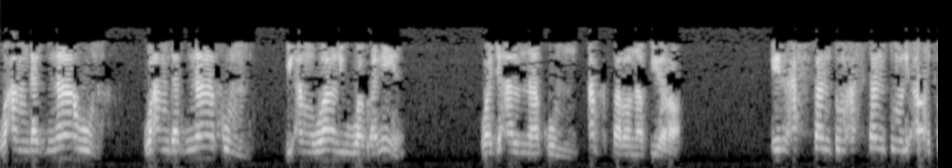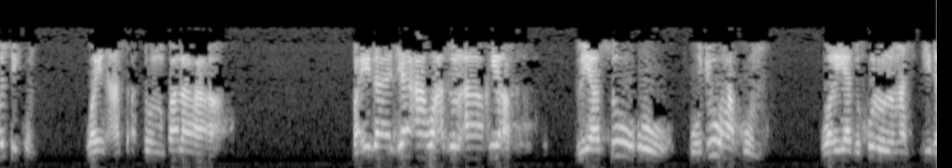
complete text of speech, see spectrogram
وأمددناهم وأمددناكم بأموال وبنين وجعلناكم أكثر نفيرا. إن أحسنتم أحسنتم لأنفسكم وإن أسأتم فلها فإذا جاء وعد الآخرة ليسوءوا وجوهكم وليدخلوا المسجد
